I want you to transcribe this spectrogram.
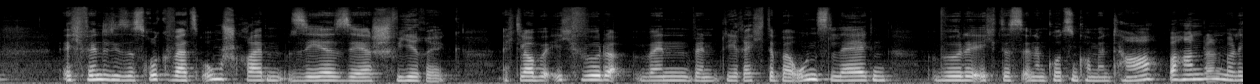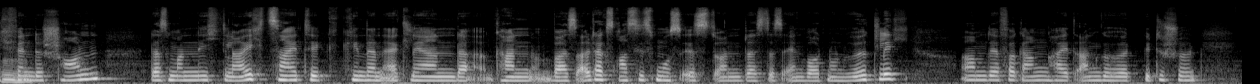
Ich finde dieses Rückwärts-Umschreiben sehr, sehr schwierig. Ich glaube, ich würde, wenn, wenn die Rechte bei uns lägen, würde ich das in einem kurzen Kommentar behandeln, weil ich mhm. finde schon, dass man nicht gleichzeitig Kindern erklären kann, was Alltagsrassismus ist und dass das N-Wort nun wirklich ähm, der Vergangenheit angehört, bitteschön.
